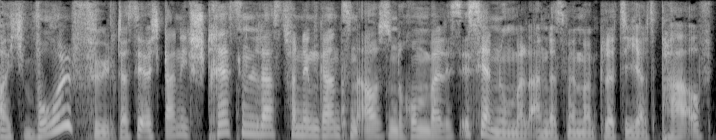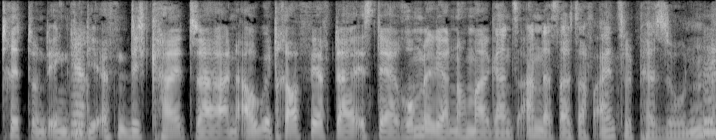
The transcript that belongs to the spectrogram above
euch wohlfühlt, dass ihr euch gar nicht stressen lasst von dem ganzen Außenrum, weil es ist ja nun mal anders, wenn man plötzlich als Paar auftritt und irgendwie Ja. die Öffentlichkeit da ein Auge drauf wirft, da ist der Rummel ja nochmal ganz anders als auf Einzelpersonen.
